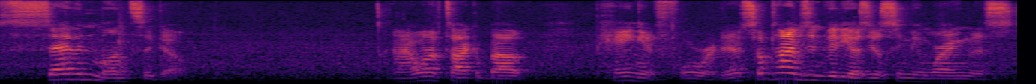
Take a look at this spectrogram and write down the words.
seven months ago. And I want to talk about paying it forward. And sometimes in videos you'll see me wearing this,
